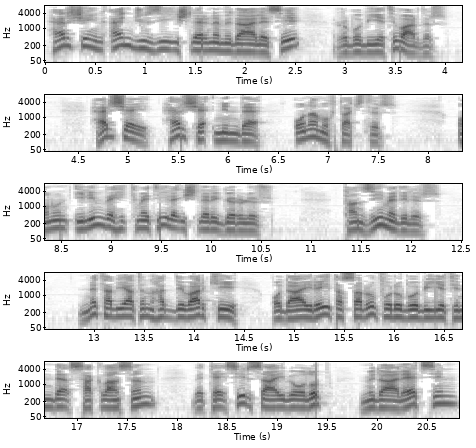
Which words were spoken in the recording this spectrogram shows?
her şeyin en cüzi işlerine müdahalesi, rububiyeti vardır. Her şey, her şe'ninde ona muhtaçtır. Onun ilim ve hikmetiyle işleri görülür. Tanzim edilir. Ne tabiatın haddi var ki, o daire-i tasarruf rububiyetinde saklansın ve tesir sahibi olup müdahale etsin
